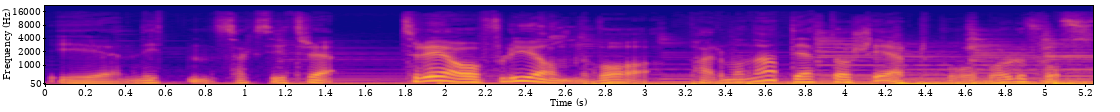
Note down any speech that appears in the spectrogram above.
i 1963. Tre av flyene var permanent detasjert på Bardufoss.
